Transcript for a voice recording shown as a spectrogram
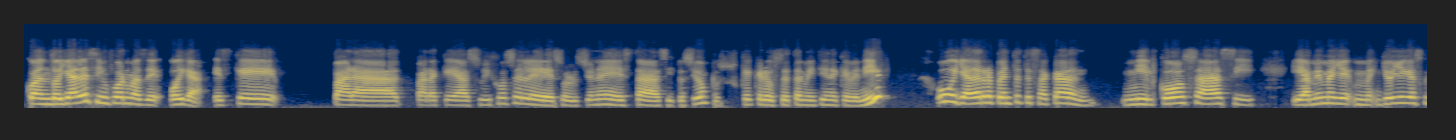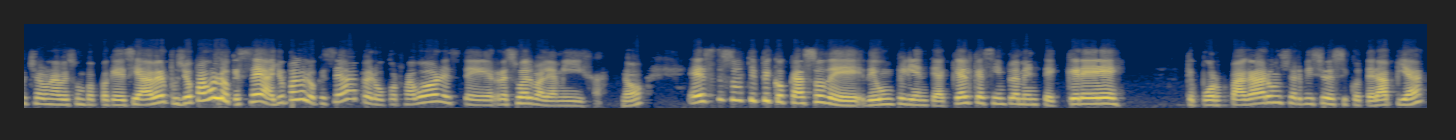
cuando ya les informas de, oiga, es que para, para que a su hijo se le solucione esta situación, pues, ¿qué cree usted también tiene que venir? Uy, ya de repente te sacan mil cosas y, a mí me, yo llegué a escuchar una vez un papá que decía, a ver, pues yo pago lo que sea, yo pago lo que sea, pero por favor, este, resuélvale a mi hija, ¿no? Este es un típico caso de, de un cliente, aquel que simplemente cree que por pagar un servicio de psicoterapia,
